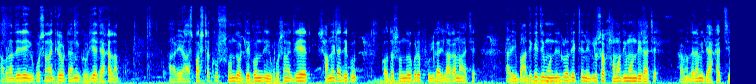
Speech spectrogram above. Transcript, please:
আপনাদের এই উপাসনা গৃহটা আমি ঘুরিয়ে দেখালাম। আর এর আশপাশটা খুব সুন্দর। দেখুন এই উপাসনা গৃহের সামনেটা দেখুন কত সুন্দর করে ফুল গাছ লাগানো আছে। আর এই বাঁদিকে যে মন্দিরগুলো দেখছেন, এগুলো সব সমাধি মন্দির আছে। আপনাদের আমি দেখাচ্ছি।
